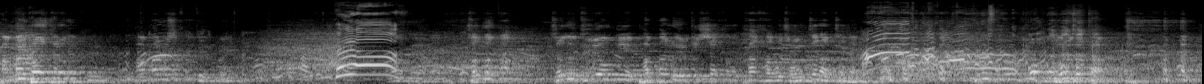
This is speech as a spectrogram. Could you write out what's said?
반말로 반말 반말로 시켜도 되는 거예요? 돼요! 저는 저는 두려운 게 반말로 이렇게 시작하고 다 가고 저 혼자 남잖아요. 어, 너무 좋다.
